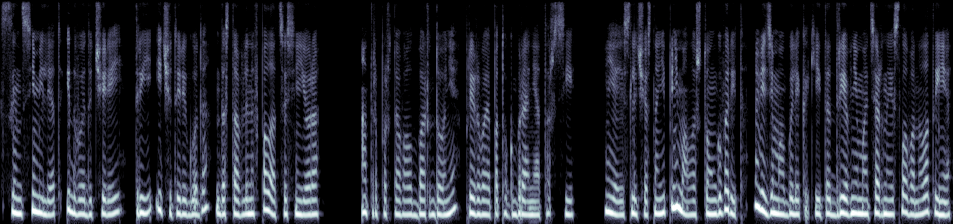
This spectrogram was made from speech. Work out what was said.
сын 7 лет и двое дочерей, 3 и 4 года, доставлены в палаццо сеньора. Отрапортовал Бардони, прерывая поток брани от Арси. Я, если честно, не понимала, что он говорит. Видимо, были какие-то древнематерные слова на латыни,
